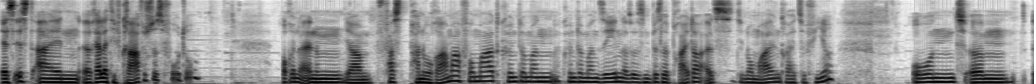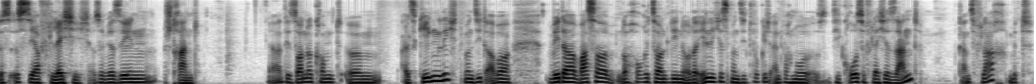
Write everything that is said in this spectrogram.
es ist ein äh, relativ grafisches Foto. Auch in einem ja, fast Panorama-Format könnte man, könnte man sehen. Also es ist ein bisschen breiter als die normalen 3 zu 4. Und ähm, es ist sehr flächig. Also wir sehen Strand. Ja, die Sonne kommt ähm, als Gegenlicht. Man sieht aber weder Wasser noch Horizontlinie oder ähnliches. Man sieht wirklich einfach nur die große Fläche Sand, ganz flach, mit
